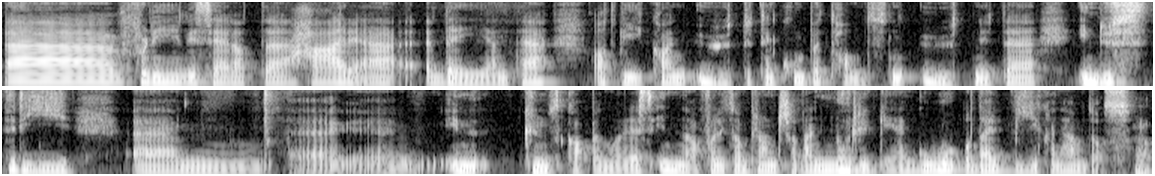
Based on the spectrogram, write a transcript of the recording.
Eh, fordi vi ser at eh, her er veien til at vi kan utnytte den kompetansen, utnytte industri, eh, kunnskapen vår innenfor liksom bransjer der Norge er god, og der vi kan hevde oss. Ja.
